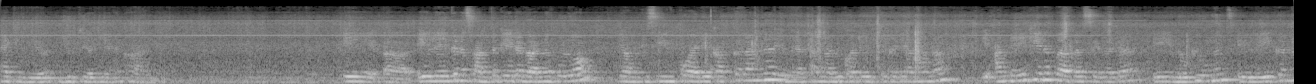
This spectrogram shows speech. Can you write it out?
හැකි විය යුතුය කියන කාරණය. ඒ අ, ඒ ලේඛන සන්තකයට ගන්න පුළුවන් යම් කිසි ඉන්ක්වයරි එකක් කරන්න එහෙම නැත්නම් අඩු කටයුත්තකට යනවා නම් ඒ අන්න ඒ කියන පර්පස් එකට ඒ ડોකියුමන්ට්ස් ඒ ලේඛන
